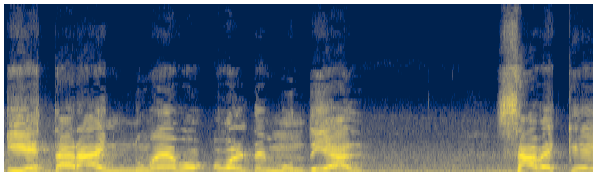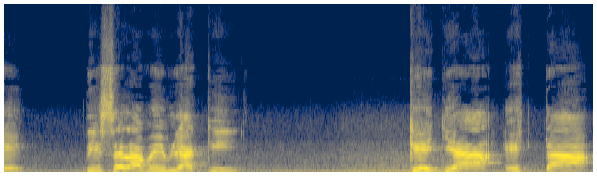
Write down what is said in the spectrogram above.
y estará en nuevo orden mundial. ¿Sabe que dice la Biblia aquí que ya está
